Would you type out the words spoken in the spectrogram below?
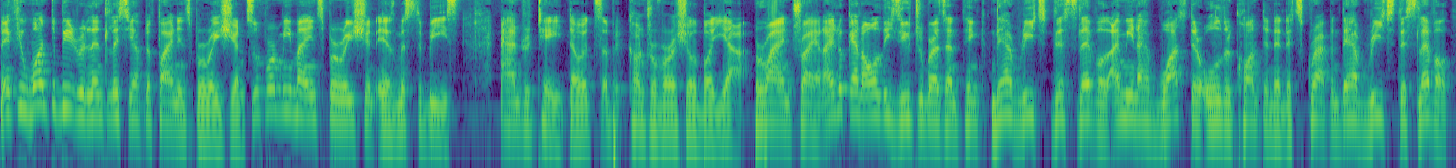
Now, if you want to be relentless, you have to find inspiration. So for me, my inspiration is Mr. Beast, Andrew Tate. Now it's a bit controversial, but yeah, Ryan Trahan. I look at all these YouTubers and think they have reached this level. I mean, I've watched their older content and it's crap and they have reached this level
